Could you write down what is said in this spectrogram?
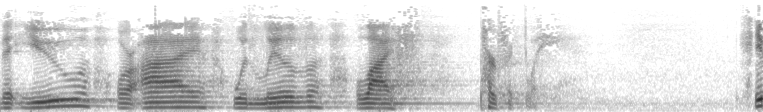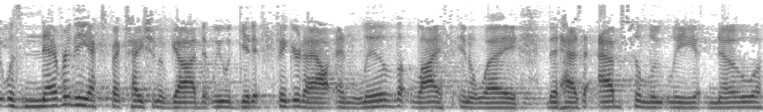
that you or I would live life perfectly. It was never the expectation of God that we would get it figured out and live life in a way that has absolutely no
